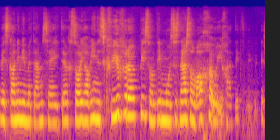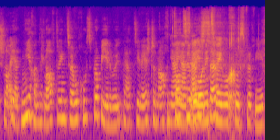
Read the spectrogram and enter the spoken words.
ich weiß gar nicht, wie man dem sagt. Ich, so, ich habe wie ein Gefühl für etwas und ich muss es dann so machen. Und ich hätte jetzt, ich hätte nie einen Schlaftraining zwei Wochen ausprobieren weil man hat in der ersten Nacht ja, so ja, zerrissen. Ja, auch nicht zwei Wochen ausprobiert.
